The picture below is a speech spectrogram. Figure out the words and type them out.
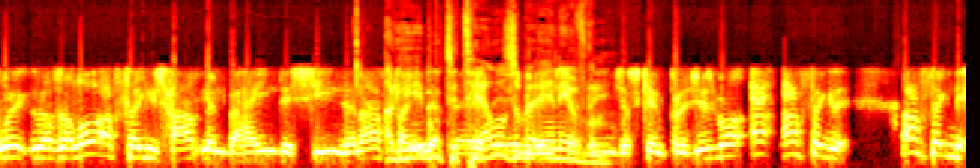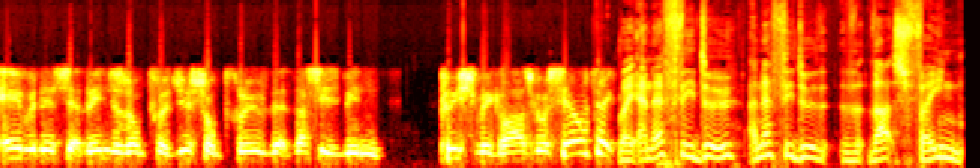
look, there's a lot of things happening behind the scenes, and I are you able to tell us about any of them? Rangers can produce. Well, I, I, think that I think the evidence that Rangers will produce will prove that this has been pushed by Glasgow Celtic. Right, and if they do, and if they do, that's fine.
